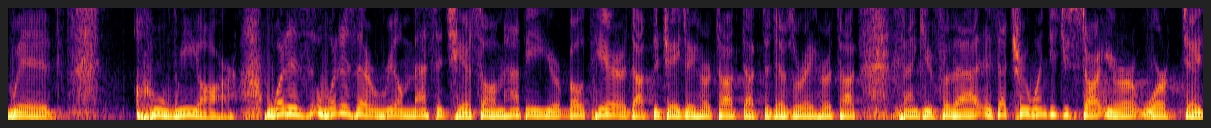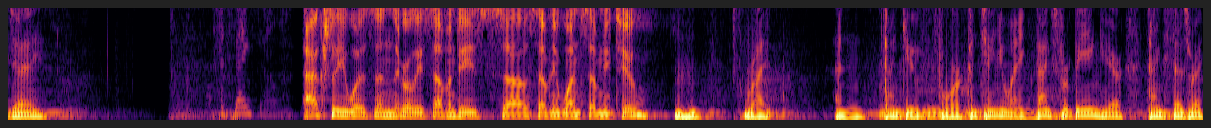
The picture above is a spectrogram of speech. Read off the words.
with who we are. What is what is their real message here? So I'm happy you're both here, Dr. J.J. Hurtak, Dr. Desiree Hurtak. Thank you for that. Is that true? When did you start your work, J.J.? Thanks, Alan. Actually, it was in the early 70s, uh, 71, 72. Mm-hmm. Right. And thank you for continuing. Thanks for being here. Thanks, Desiree.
